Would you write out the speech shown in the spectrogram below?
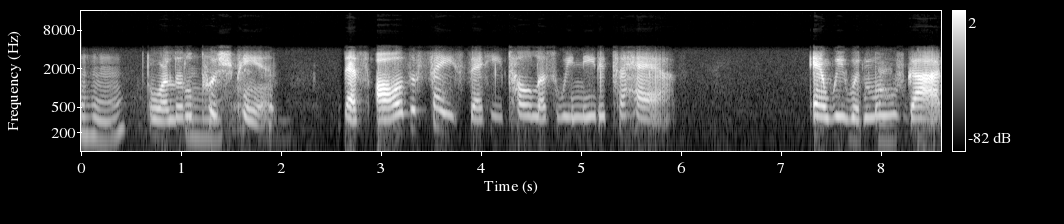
Mhm. Or a little mm-hmm. push pin. That's all the faith that he told us we needed to have. And we would move God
